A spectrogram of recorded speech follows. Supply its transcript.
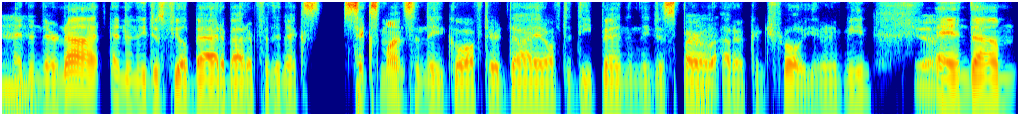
mm. and then they're not. And then they just feel bad about it for the next six months and they go off their diet off the deep end and they just spiral right. out of control. You know what I mean? Yeah. And um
